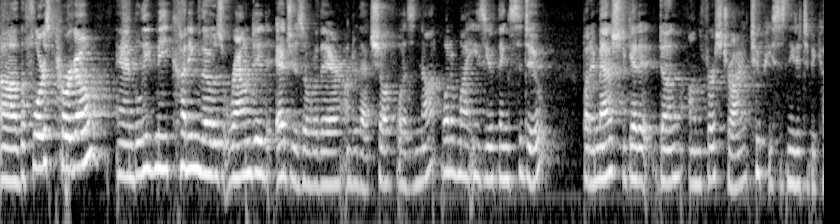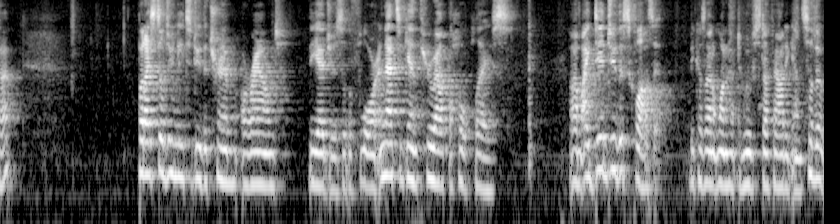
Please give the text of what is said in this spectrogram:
Uh, the floor is Pergo, and believe me, cutting those rounded edges over there under that shelf was not one of my easier things to do, but I managed to get it done on the first try. Two pieces needed to be cut. But I still do need to do the trim around the edges of the floor. And that's again throughout the whole place. Um, I did do this closet because I don't want to have to move stuff out again. So the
